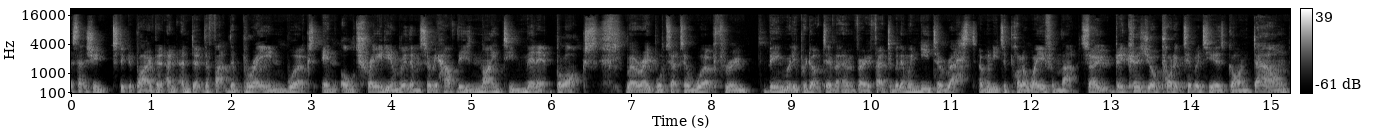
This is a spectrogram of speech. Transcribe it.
essentially sleep deprived and, and the, the fact the brain works in ultradian rhythm so we have these 90 minute blocks where we're able to, to work through being really productive and very effective but then we need to rest and we need to pull away from that. So because your productivity has gone down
